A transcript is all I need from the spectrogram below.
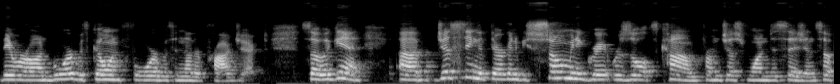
they were on board with going forward with another project. So, again, uh, just seeing that there are going to be so many great results come from just one decision. So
